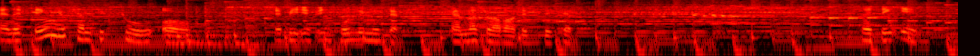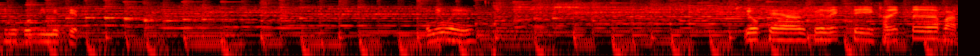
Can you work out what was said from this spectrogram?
Anything you can pick two or oh, maybe it's include limited. I'm not sure about this ticket. I think it's include limited. Anyway, you can select the character but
